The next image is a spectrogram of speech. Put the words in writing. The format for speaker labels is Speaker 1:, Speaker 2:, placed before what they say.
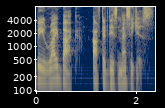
Speaker 1: Be right back after these messages.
